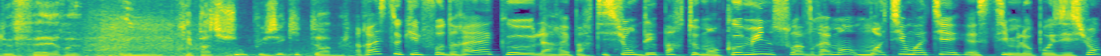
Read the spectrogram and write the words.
de faire une répartition plus équitable. Reste qu'il faudrait que la répartition département-commune soit vraiment moitié-moitié, estime l'opposition.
